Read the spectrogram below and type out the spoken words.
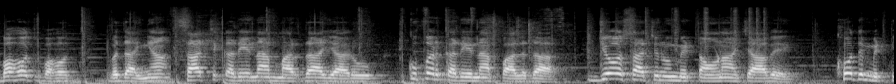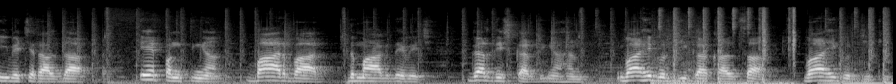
ਬਹੁਤ ਬਹੁਤ ਵਧਾਈਆਂ। ਸੱਚ ਕਦੇ ਨਾ ਮਰਦਾ ਯਾਰੋ, ਕੁਫਰ ਕਦੇ ਨਾ ਪਲਦਾ। ਜੋ ਸੱਚ ਨੂੰ ਮਿਟਾਉਣਾ ਚਾਵੇ ਖੁਦ ਮਿੱਟੀ ਵਿੱਚ ਰਲਦਾ, ਇਹ ਪੰਕਤੀਆਂ ਬਾਰ-ਬਾਰ ਦਿਮਾਗ ਦੇ ਵਿੱਚ ਗਰਦਿਸ਼ ਕਰਦੀਆਂ ਹਨ। ਵਾਹਿਗੁਰੂ ਜੀ ਕਾ ਖਾਲਸਾ, ਵਾਹਿਗੁਰੂ ਜੀ ਕੀ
